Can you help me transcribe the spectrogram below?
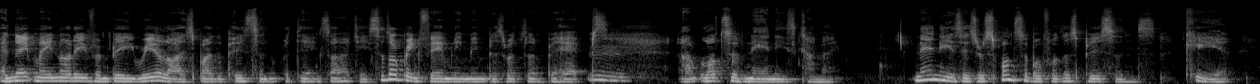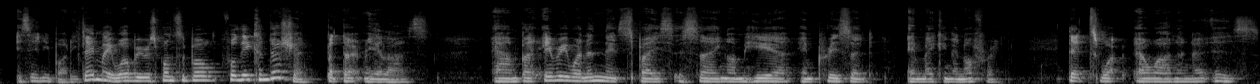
And that may not even be realised by the person with the anxiety. So they'll bring family members with them, perhaps. Mm. Um, lots of nannies coming. Nanny is as responsible for this person's care as anybody. They may well be responsible for their condition, but don't realise. Um, but everyone in that space is saying, I'm here and present and making an offering that's what our wānanga is.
